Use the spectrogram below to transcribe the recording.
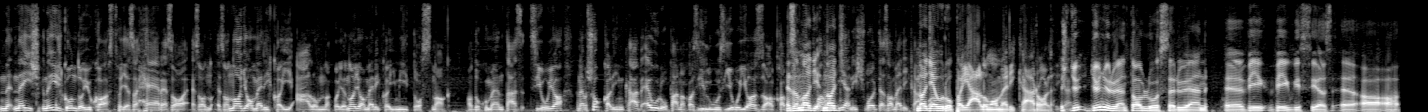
ne, ne, is, ne is gondoljuk azt, hogy ez a Her, ez a, ez, a, ez a nagy amerikai álomnak, vagy a nagy amerikai mítosznak a dokumentációja, hanem sokkal inkább Európának az illúziói azzal kapcsolatban, Ez a nagy- hogy nagy- milyen is volt ez Amerikában. Nagy európai álom Amerikáról. És gy- gyönyörűen tablószerűen eh, vég, végviszi az, eh, a, a,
